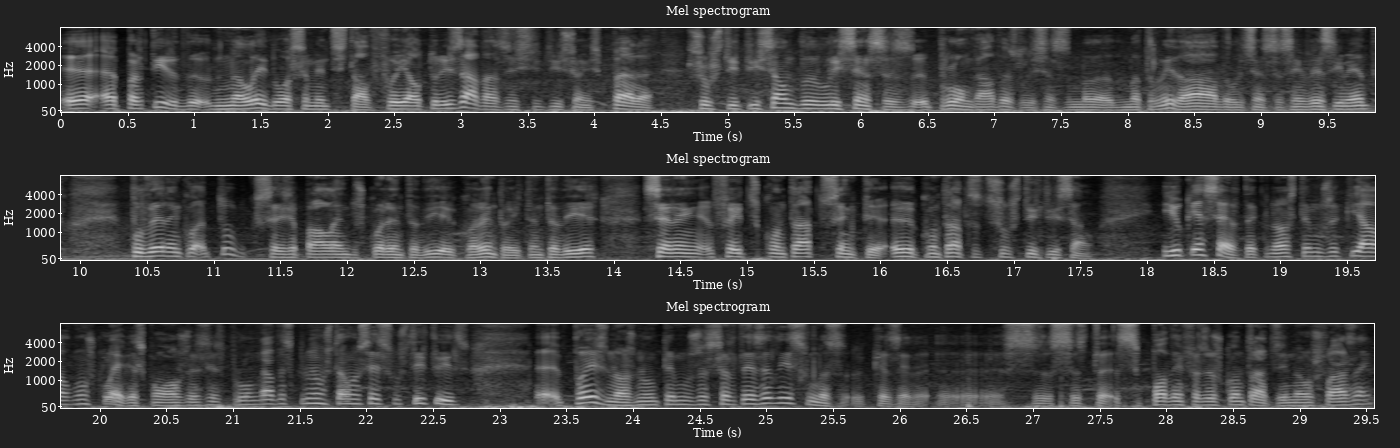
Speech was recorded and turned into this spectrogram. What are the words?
eh, a partir de, na lei do Orçamento de Estado, foi autorizada às instituições para substituição de licenças prolongadas, licenças de maternidade, licenças sem vencimento, poderem, tudo que seja para além dos 40 dias, 40 ou 80 dias, serem feitos contratos, sem ter, uh, contratos de substituição. E o que é certo é que nós temos aqui alguns colegas com ausências prolongadas que não estão a ser substituídos. Eh, pois, nós não temos a certeza disso, mas, quer dizer, eh, se, se, se, podem fazer os contratos e não os fazem,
